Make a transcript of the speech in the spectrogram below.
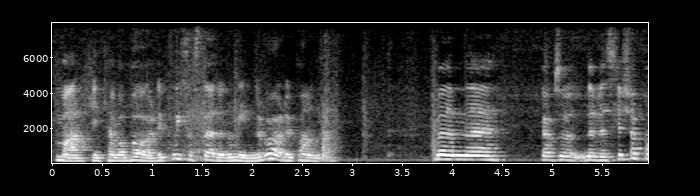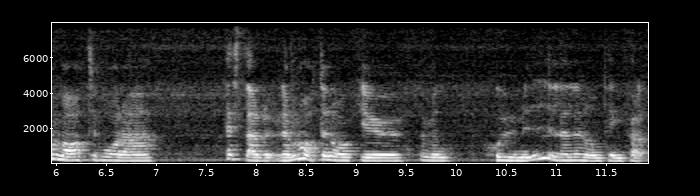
marken kan vara bördig på vissa ställen och mindre bördig på andra. Men eh, alltså, när vi ska köpa mat till våra hästar, den maten åker ju men, sju mil eller någonting för att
